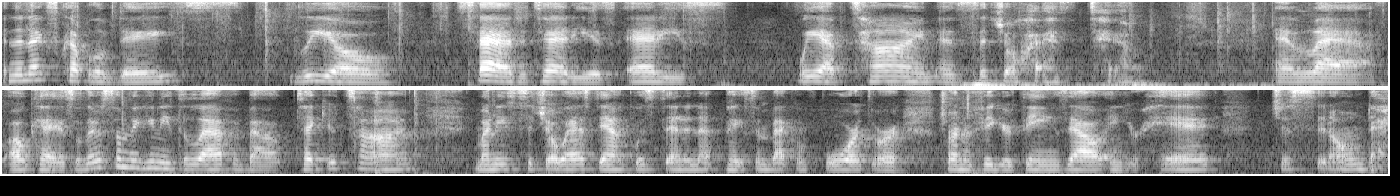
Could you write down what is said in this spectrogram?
in the next couple of days? Leo, Sagittarius, Aries. We have time and sit your ass down and laugh. Okay, so there's something you need to laugh about. Take your time. You might need to sit your ass down, quit standing up, pacing back and forth, or trying to figure things out in your head. Just sit on down.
